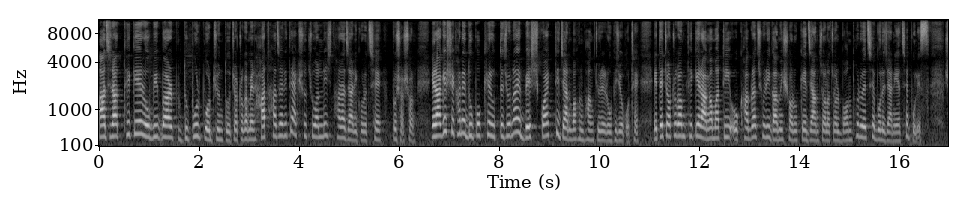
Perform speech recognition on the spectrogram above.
আজ রাত থেকে রবিবার দুপুর পর্যন্ত চট্টগ্রামের হাটহাজারিতে একশো চুয়াল্লিশ ধারা জারি করেছে প্রশাসন। এর আগে সেখানে দুপক্ষের উত্তেজনায় বেশ কয়েকটি যানবাহন ভাঙচুরের অভিযোগ ওঠে। এতে চট্টগ্রাম থেকে রাঙামাটি ও খাগড়াছড়িগামী সড়কে যান চলাচল বন্ধ রয়েছে বলে জানিয়েছে পুলিশ।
